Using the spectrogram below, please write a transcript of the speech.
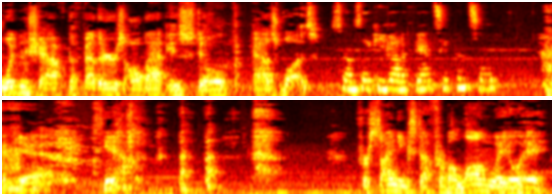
wooden shaft, the feathers, all that is still as was. Sounds like you got a fancy pencil. Yeah. Yeah. For signing stuff from a long way away.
